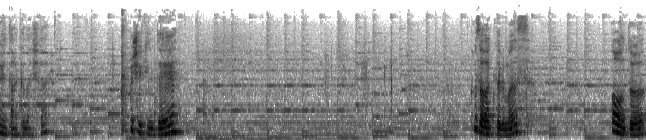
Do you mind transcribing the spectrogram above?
Evet arkadaşlar. Bu şekilde kozalaklarımız oldu.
